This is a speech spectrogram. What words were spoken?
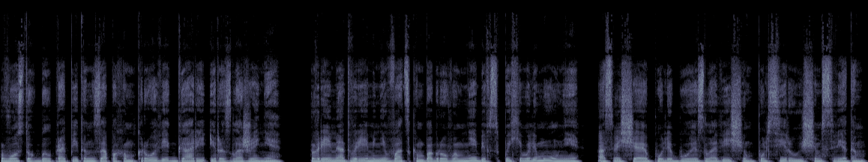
Воздух был пропитан запахом крови, гари и разложения. Время от времени в адском багровом небе вспыхивали молнии, освещая поле боя зловещим, пульсирующим светом.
